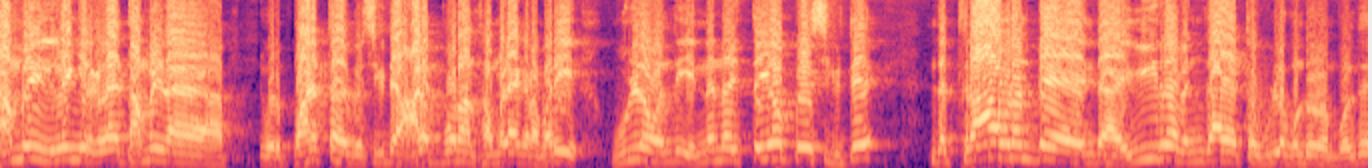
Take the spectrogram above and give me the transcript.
தமிழ் இளைஞர்களை தமிழ் ஒரு படத்தை பேசிக்கிட்டு ஆள போறான் தமிழங்கிற மாதிரி உள்ள வந்து என்னென்னத்தையோ பேசிக்கிட்டு இந்த திராவிடன்ட்டு இந்த ஈர வெங்காயத்தை உள்ள கொண்டு வரும்போது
